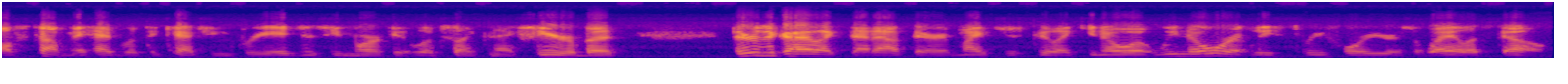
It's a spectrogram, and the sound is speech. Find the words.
off the top of my head what the catching free agency market looks like next year, but there's a guy like that out there, it might just be like, you know what, we know we're at least three, four years away. Let's go.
